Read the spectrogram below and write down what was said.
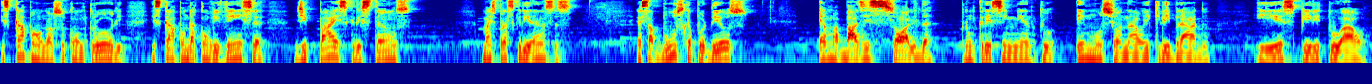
escapam ao nosso controle, escapam da convivência de pais cristãos, mas para as crianças. Essa busca por Deus é uma base sólida para um crescimento emocional equilibrado e espiritual.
